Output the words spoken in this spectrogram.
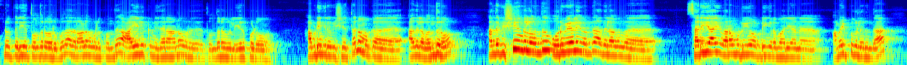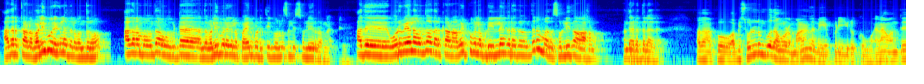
ஒரு பெரிய தொந்தரவு வரும்போது அதனால் உங்களுக்கு வந்து ஆயுளுக்கு நிகரான ஒரு தொந்தரவுகள் ஏற்படும் அப்படிங்கிற விஷயத்த நமக்கு அதில் வந்துடும் அந்த விஷயங்கள் வந்து ஒருவேளை வந்து அதில் அவங்க சரியாய் வர முடியும் அப்படிங்கிற மாதிரியான அமைப்புகள் இருந்தால் அதற்கான வழிமுறைகள் அதில் வந்துடும் அதை நம்ம வந்து அவங்கக்கிட்ட அந்த வழிமுறைகளை பயன்படுத்திக்கணும்னு சொல்லி சொல்லிடுறோங்க. அது ஒருவேளை வந்து அதற்கான அமைப்புகள் அப்படி இல்லைங்கிறத வந்து நம்ம அதை சொல்லி தான் ஆகணும் அந்த இடத்துல அதை. அதான் இப்போது அப்படி சொல்லும்போது அவங்களோட மனநிலைமை எப்படி இருக்கும்? ஏன்னா வந்து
